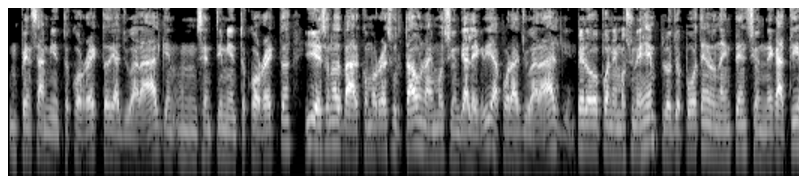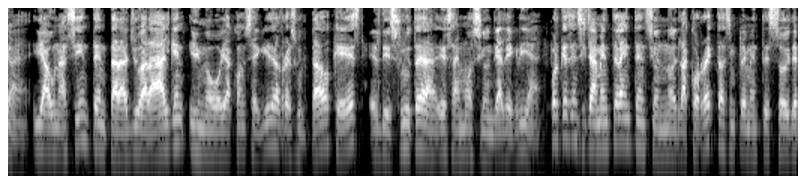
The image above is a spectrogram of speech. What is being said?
un pensamiento correcto de ayudar a alguien, un sentimiento correcto, y eso nos va a dar como resultado una emoción de alegría por ayudar a alguien. Pero ponemos un ejemplo, yo puedo tener una intención negativa y aún así intentar ayudar a alguien y no voy a conseguir el resultado que es el disfrute de esa emoción de alegría, porque sencillamente la intención no es la correcta, simplemente estoy de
